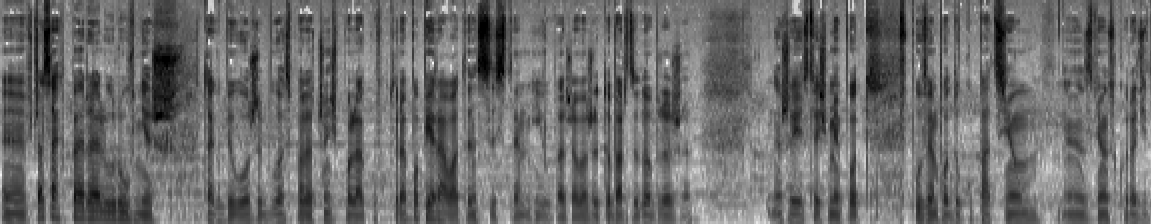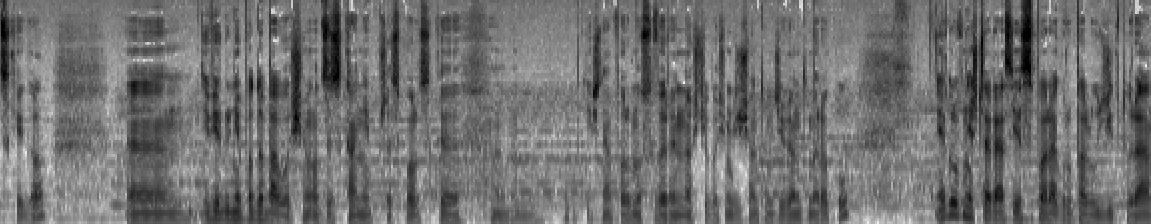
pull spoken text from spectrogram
E, w czasach PRL-u również tak było, że była spora część Polaków, która popierała ten system i uważała, że to bardzo dobrze, że, że jesteśmy pod wpływem, pod okupacją Związku Radzieckiego. I wielu nie podobało się odzyskanie przez Polskę jakiejś tam formy suwerenności w 1989 roku. Jak również teraz jest spora grupa ludzi, która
